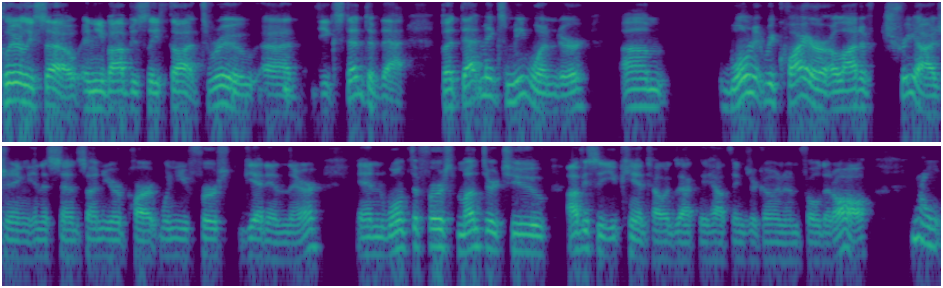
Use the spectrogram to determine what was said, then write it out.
clearly so. And you've obviously thought through uh, the extent of that. But that makes me wonder um, won't it require a lot of triaging in a sense on your part when you first get in there and won't the first month or two obviously you can't tell exactly how things are going to unfold at all right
